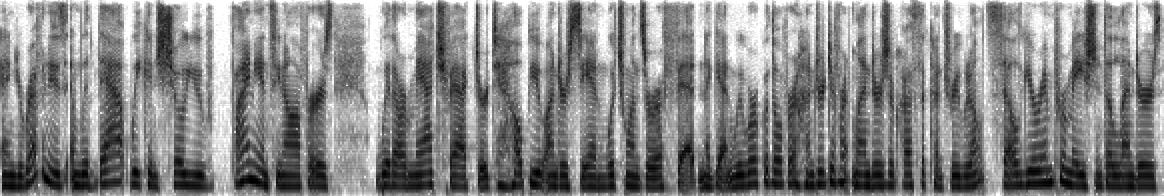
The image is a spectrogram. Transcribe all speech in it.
and your revenues. And with that we can show you financing offers with our match factor to help you understand which ones are a fit. And again we work with over 100 different lenders across the country. We don't sell your information to lenders.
